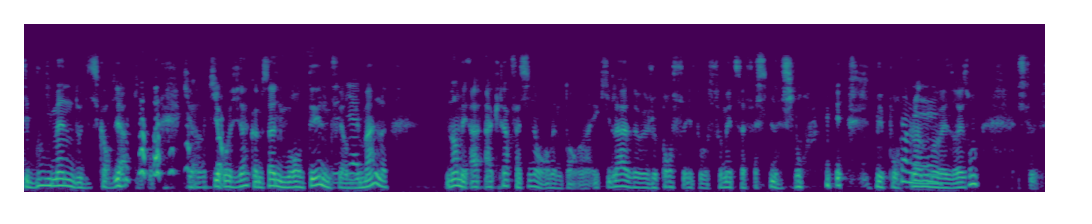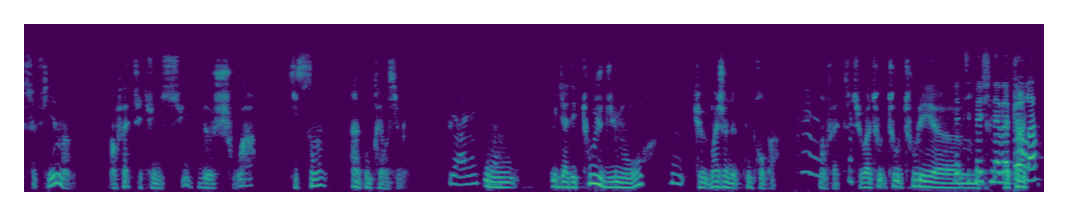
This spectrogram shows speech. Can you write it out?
des boogeymen de Discordia qui, qui, qui revient comme ça nous hanter, nous faire du mal. Non, mais acteur fascinant en même temps, hein, et qui là, de- je pense, est au sommet de sa fascination, mais, mais pour Putain, plein de mauvaises raisons. Ce, ce film, en fait, c'est une suite de choix qui sont incompréhensibles, Il y a rien qui où il y a des touches d'humour Hmm. que moi je ne comprends pas. En fait, tu vois, tous les. euh, La petite machine à vapeur, là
